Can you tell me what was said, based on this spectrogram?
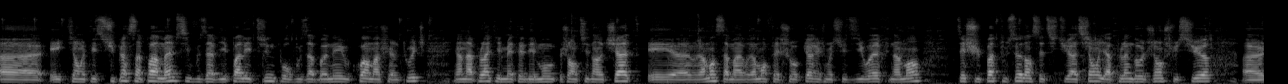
Euh, et qui ont été super sympas, même si vous aviez pas les thunes pour vous abonner ou quoi à ma chaîne Twitch. Il y en a plein qui mettaient des mots gentils dans le chat et euh, vraiment ça m'a vraiment fait chaud au cœur et je me suis dit ouais finalement, je suis pas tout seul dans cette situation, il y a plein d'autres gens, je suis sûr. Euh,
